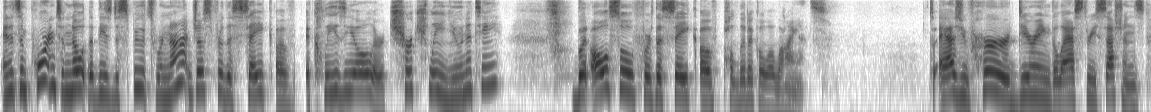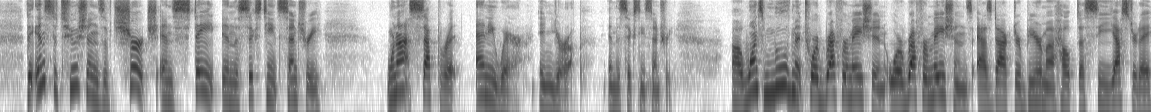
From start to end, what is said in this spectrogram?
And it's important to note that these disputes were not just for the sake of ecclesial or churchly unity, but also for the sake of political alliance. So, as you've heard during the last three sessions, the institutions of church and state in the 16th century were not separate anywhere in Europe in the 16th century. Uh, once movement toward reformation, or reformations, as Dr. Bierma helped us see yesterday,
